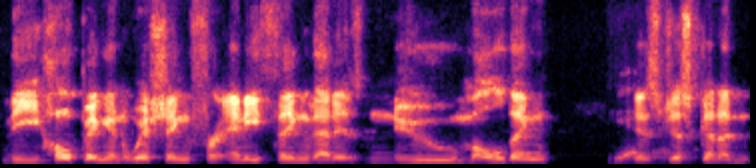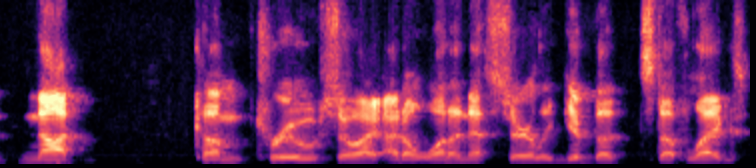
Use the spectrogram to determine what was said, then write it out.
the hoping and wishing for anything that is new molding yeah. is just gonna not come true. So I, I don't want to necessarily give the stuff legs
